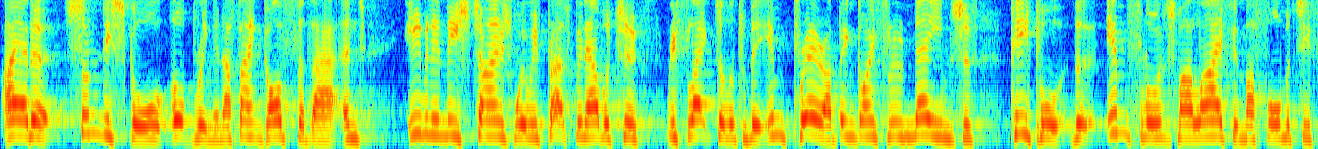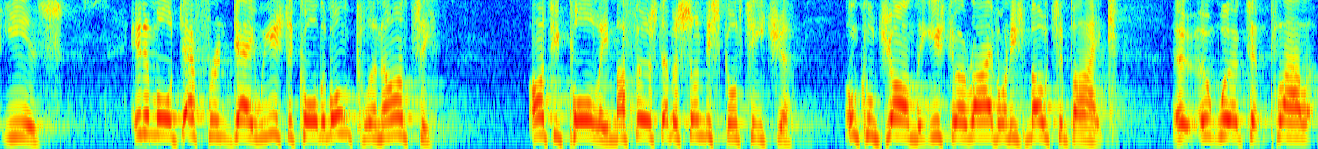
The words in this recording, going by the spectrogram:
I had a Sunday school upbringing. I thank God for that. And even in these times where we've perhaps been able to reflect a little bit in prayer, I've been going through names of people that influenced my life in my formative years. In a more deferent day, we used to call them uncle and auntie. Auntie Pauline, my first ever Sunday school teacher. Uncle John, that used to arrive on his motorbike, uh, worked at Plough,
